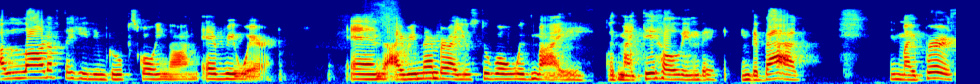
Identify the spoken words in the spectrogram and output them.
a lot of the healing groups going on everywhere. And I remember I used to go with my with my tichel in the in the bag, in my purse,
